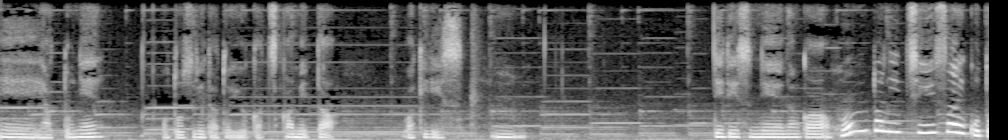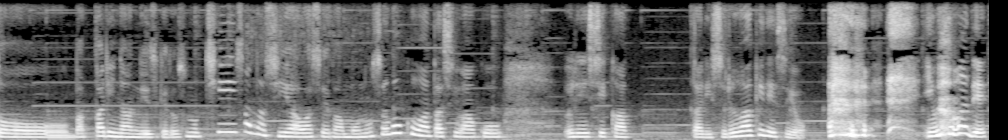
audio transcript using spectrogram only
えー、やっとね訪れたというかつかめたわけです。うん、でですねなんか本当に小さいことばっかりなんですけどその小さな幸せがものすごく私はこう嬉しかったりするわけですよ。今まで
